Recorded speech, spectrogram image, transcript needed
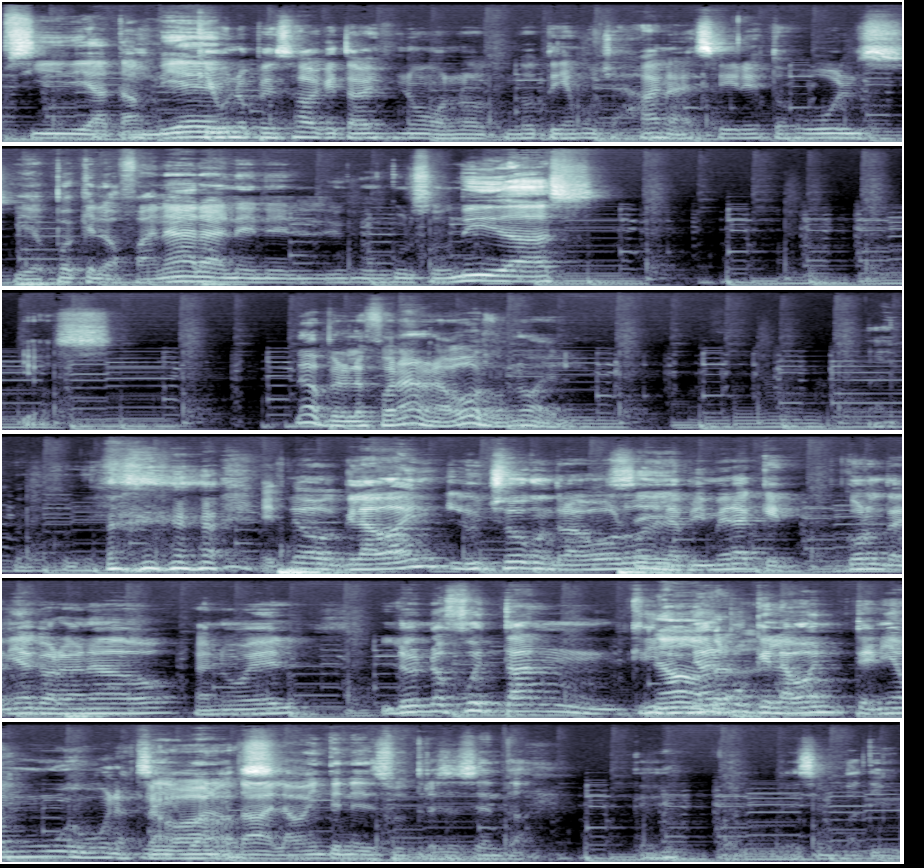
sí, día también. Que uno pensaba que tal vez no, no, no tenía muchas ganas de seguir estos Bulls. Y después que lo afanaran en el concurso de hundidas. Dios. No, pero lo fueron a Gordon, no a él. Eh, No, Glavine luchó contra Gordon Sí. en la primera que Gordon tenía que haber ganado, ganó él. No, no fue tan criminal No, pero- porque Glavine tenía muy buenas Sí, clavadas. bueno, está, la 20 tiene su 360. Que bueno, es impatible.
